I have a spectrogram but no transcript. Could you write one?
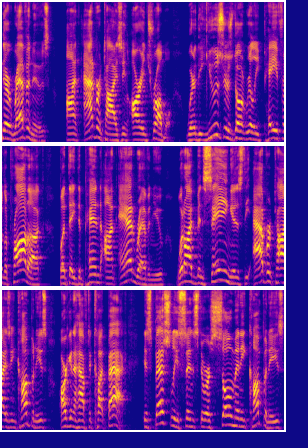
their revenues on advertising are in trouble, where the users don't really pay for the product, but they depend on ad revenue. What I've been saying is the advertising companies are going to have to cut back, especially since there are so many companies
